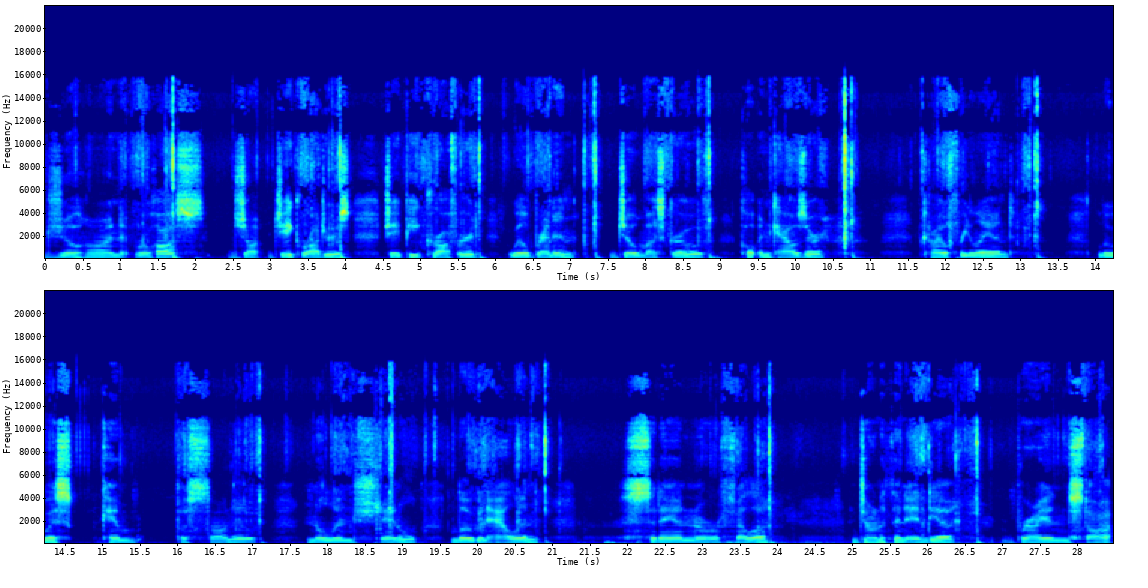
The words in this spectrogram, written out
Johan Rojas, jo Jake Rogers, J.P. Crawford, Will Brennan, Joe Musgrove, Colton Cowser, Kyle Freeland, Louis Campusano, Nolan Schanuel, Logan Allen, Ceddanne Rafaela, Jonathan India, Brian Stott,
